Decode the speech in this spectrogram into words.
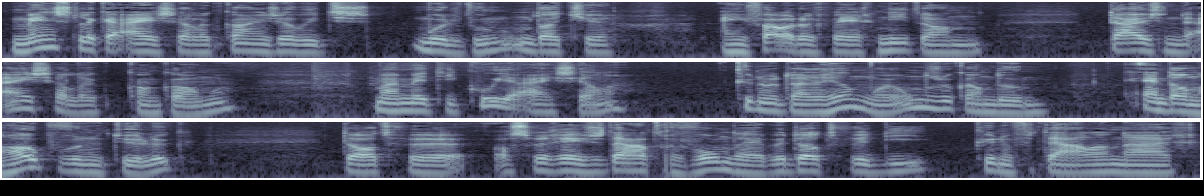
menselijke eicellen kan je zoiets moeilijk doen... omdat je eenvoudigweg niet aan duizenden eicellen kan komen. Maar met die koeien-eicellen kunnen we daar heel mooi onderzoek aan doen. En dan hopen we natuurlijk dat we, als we resultaten gevonden hebben... dat we die kunnen vertalen naar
